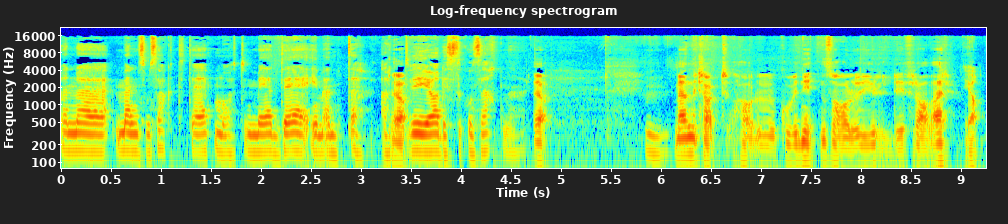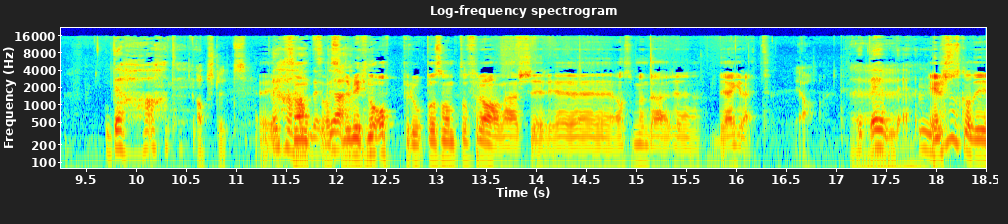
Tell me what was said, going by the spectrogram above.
Men, eh, men som sagt, det er på en måte med det i mente at Ja. vi gjør disse konsertene. Ja. Men klart, har du covid-19, så har du gyldig fravær. Ja, Det har det. absolutt. Eh, Det Ikke sant? du, Altså, det blir ikke noe opprop og sånt og fraværsserie, altså, men det er, eh, det er greit. Ja. det, det mm. Ellers så skal de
